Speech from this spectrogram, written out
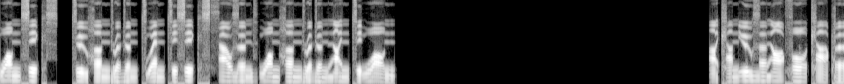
One six two hundred twenty six thousand one hundred ninety one. I can use an R4 kappa.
